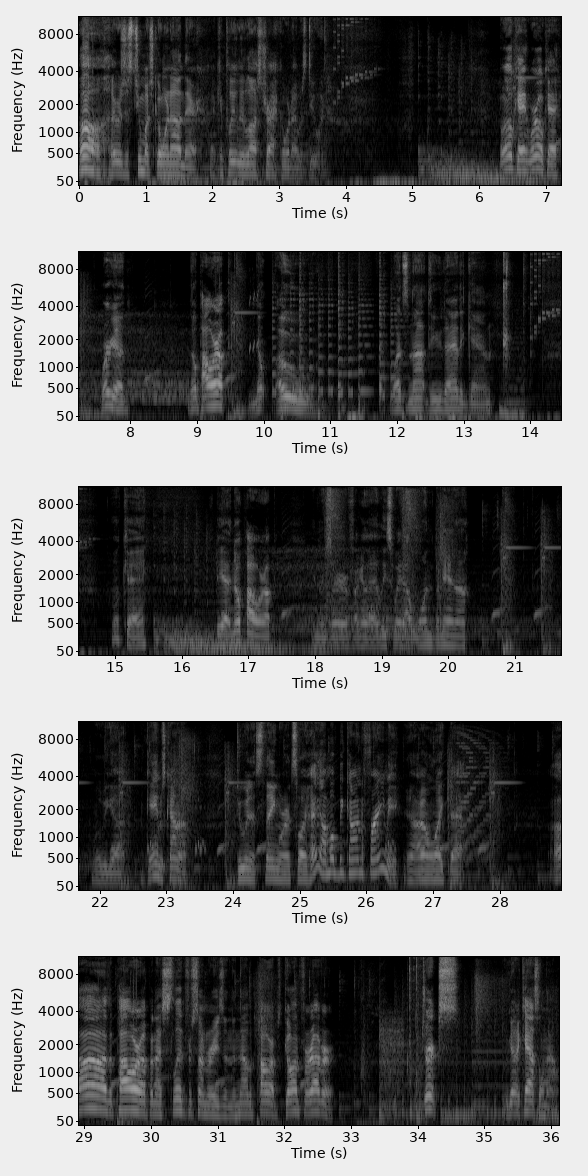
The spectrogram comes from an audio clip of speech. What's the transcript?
Oh, there was just too much going on there. I completely lost track of what I was doing. But okay, we're okay. We're good. No power up. Nope. Oh. Let's not do that again. Okay. But yeah, no power up in reserve. I gotta at least wait out one banana. What do we got? The game's kind of doing its thing where it's like, hey, I'm gonna be kind of framey. Yeah, I don't like that. Ah, the power up, and I slid for some reason, and now the power up's gone forever. Jerks. We got a castle now.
